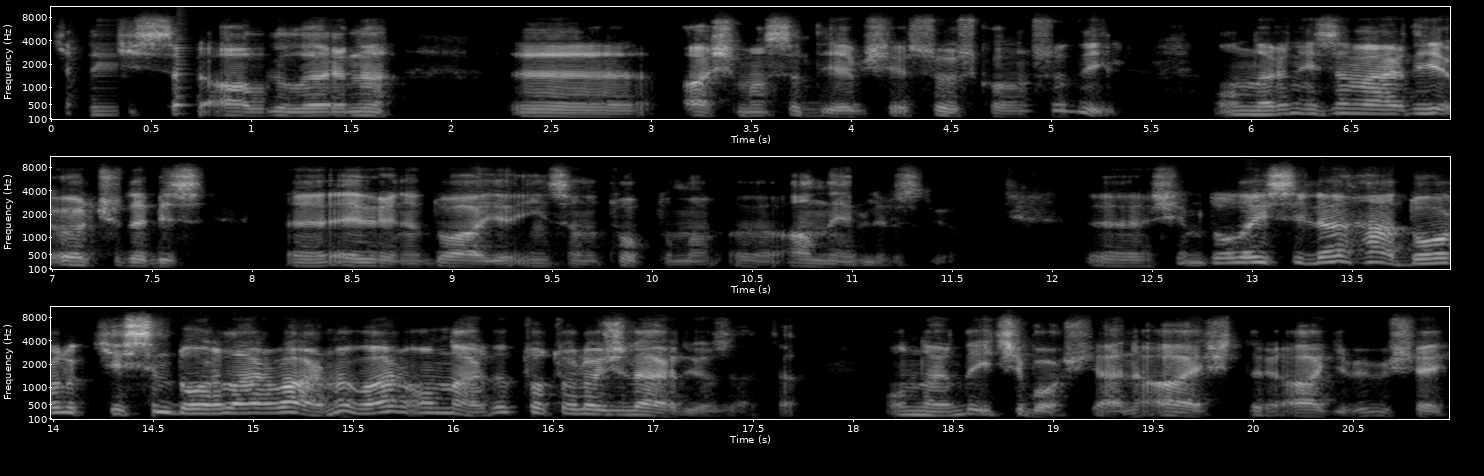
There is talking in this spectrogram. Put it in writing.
Kendi kişisel algılarını, eee, aşması diye bir şey söz konusu değil. Onların izin verdiği ölçüde biz, eee, evreni, doğayı, insanı, toplumu, ııı, anlayabiliriz diyor. Eee, şimdi dolayısıyla ha, doğruluk, kesin doğrular var mı? Var. Onlar da totolojiler diyor zaten. Onların da içi boş. Yani A eşittir A gibi bir şey.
